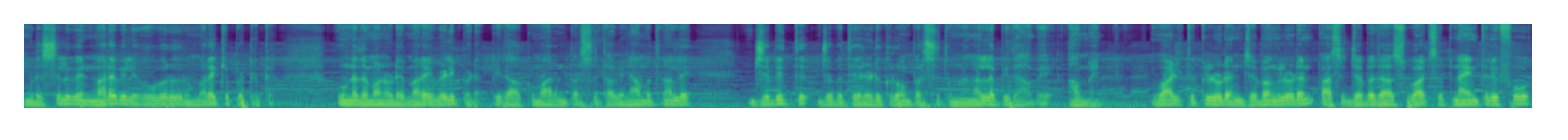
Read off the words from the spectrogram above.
உம்முடைய சிலுவின் மறைவிலே ஒவ்வொருவரும் மறைக்கப்பட்டிருக்க. உன்னதமானுடைய மறை வெளிப்பட. பிதா குமாரன் பரிசுத்தாவின் நாமத்தினாலே ஜெபித்து ஜெபத்தை எடுக்கிறோம் பரிசுத்தம் நல்ல பிதாவே ஆமேன். வாழ்த்துக்களுடன் ஜெபங்களுடன் பாச Jebadas WhatsApp nine three four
